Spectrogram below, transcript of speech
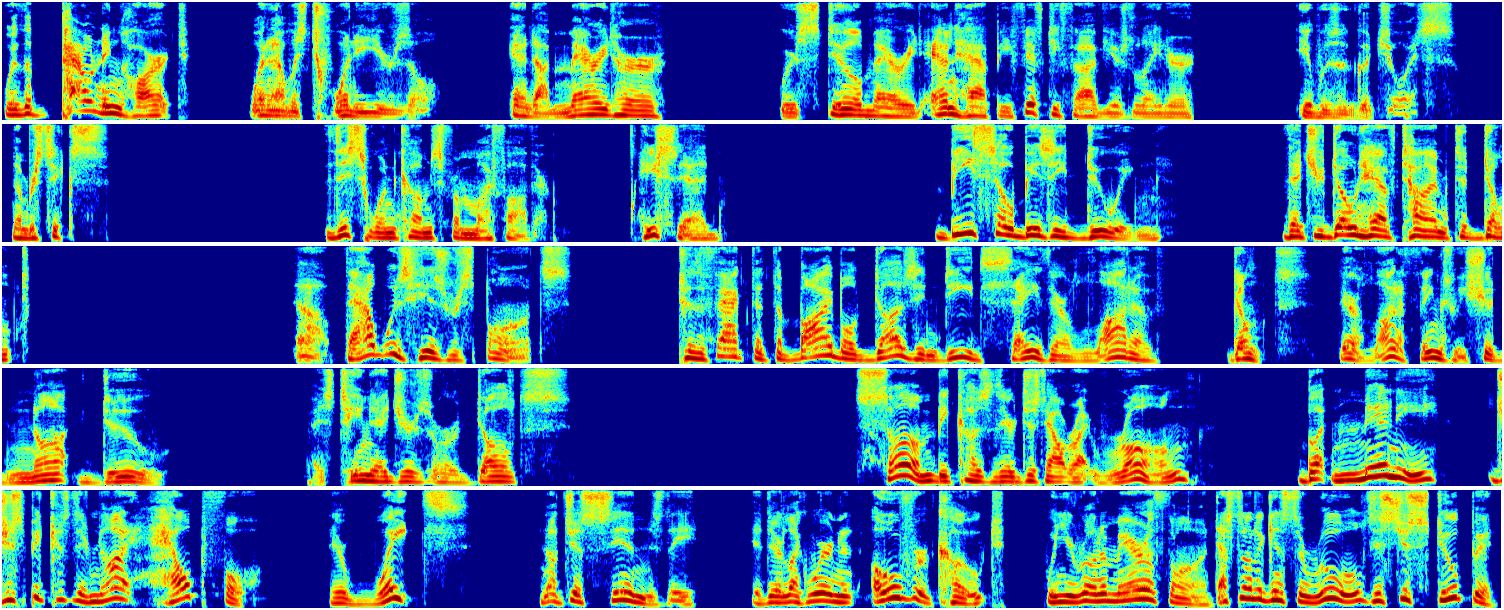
with a pounding heart when I was 20 years old. And I married her. We're still married and happy 55 years later. It was a good choice. Number six, This one comes from my father. He said, Be so busy doing that you don't have time to don't. Now, that was his response to the fact that the Bible does indeed say there are a lot of don'ts. There are a lot of things we should not do as teenagers or adults. Some because they're just outright wrong, but many just because they're not helpful. They're weights, not just sins. They, they're like wearing an overcoat when you run a marathon. That's not against the rules, it's just stupid.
